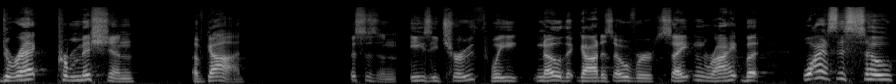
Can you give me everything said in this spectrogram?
direct permission of God. This is an easy truth. We know that God is over Satan, right? But why is this so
